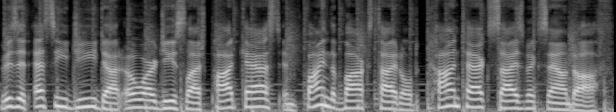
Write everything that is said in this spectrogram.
visit seg.org slash podcast and find the box titled Contact Seismic Sound Off.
